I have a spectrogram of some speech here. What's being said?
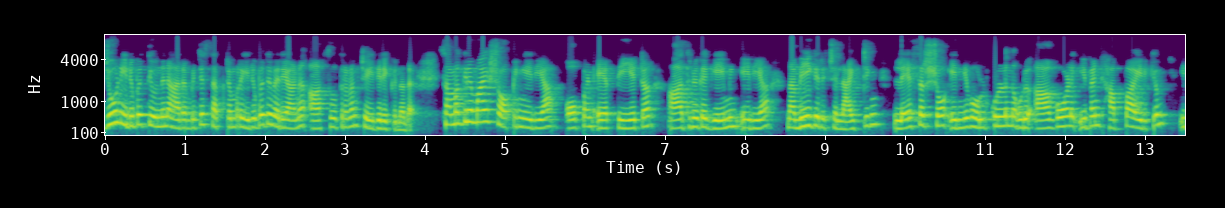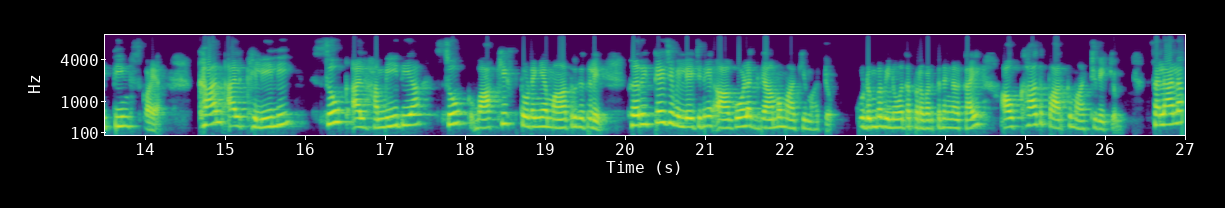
ജൂൺ ഇരുപത്തിയൊന്നിന് ആരംഭിച്ച് സെപ്റ്റംബർ ഇരുപത് വരെയാണ് ആസൂത്രണം ചെയ്തിരിക്കുന്നത്. സമഗ്രമായ shopping area open air theatre ആധുനിക ഗെയിമിംഗ് ഏരിയ നവീകരിച്ച ലൈറ്റിംഗ് ലേസർ ഷോ എന്നിവ ഉൾക്കൊള്ളുന്ന ഒരു ആഗോള ഇവന്റ് ഹബ്ബായിരിക്കും Itheen square. Khan Al Khalili souq Al Hamidiya souq Waqif തുടങ്ങിയ മാതൃകകളിൽ ഹെറിറ്റേജ് വില്ലേജിനെ ആഗോള ഗ്രാമമാക്കി മാറ്റും. കുടുംബ വിനോദ പ്രവർത്തനങ്ങൾക്കായി ഔഖാദ് പാർക്ക് മാറ്റിവെക്കും. സലാല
